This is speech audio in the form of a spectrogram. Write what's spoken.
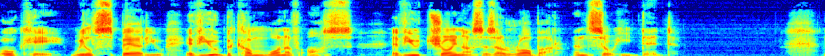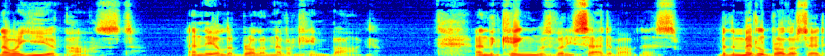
Okay, we'll spare you if you become one of us, if you join us as a robber. And so he did. Now a year passed, and the elder brother never came back. And the king was very sad about this. But the middle brother said,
